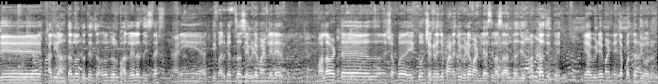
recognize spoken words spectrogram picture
जे खाली अंतरलं होतं ते जवळजवळ भरलेलं दिसत आहे आणि अगदी भरगतचं असे व्हिडिओ मांडलेले आहेत. मला वाटतं शंभर एक दोन शेकड्याच्या पाण्याचे व्हिडिओ मांडले असतील असा अंदाज अंदाज येतोय या व्हिडिओ मांडण्याच्या पद्धतीवरून.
